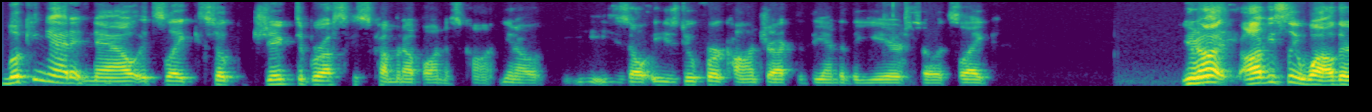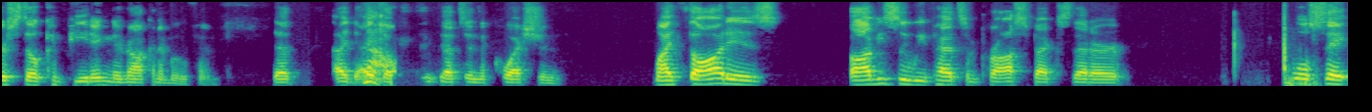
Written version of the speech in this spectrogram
looking at it now, it's like so. Jake DeBrusk is coming up on his con. You know, he's he's due for a contract at the end of the year, so it's like you're not obviously while they're still competing, they're not going to move him. That I, no. I don't think that's in the question. My thought is obviously we've had some prospects that are, we'll say,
